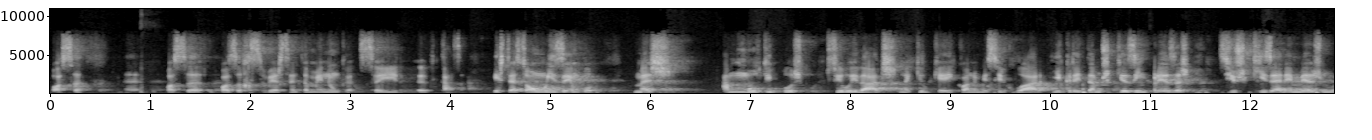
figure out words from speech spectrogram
possa, uh, possa, possa receber sem também nunca sair uh, de casa. Este é só um exemplo, mas há múltiplas possibilidades naquilo que é a economia circular e acreditamos que as empresas, se os quiserem mesmo,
